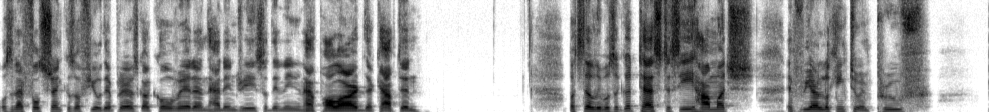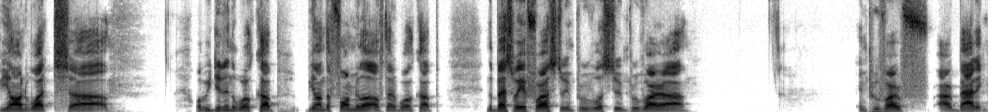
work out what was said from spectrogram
wasn't at full strength because a few of their players got COVID and had injuries, so they didn't even have Pollard, their captain. But still, it was a good test to see how much, if we are looking to improve beyond what uh, what we did in the World Cup, beyond the formula of that World Cup. The best way for us to improve was to improve our uh, improve our our batting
